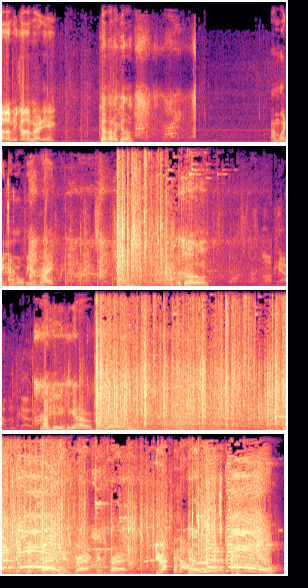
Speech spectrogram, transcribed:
killed him. You killed him already. Killed him, I killed him. I'm waiting for him over here, bro. Right. That's another one. Mark out, I'm going. Uh, he, he got over, he got over here. Let's go! He's cracked, go! he's cracked, he's cracked. You got the helmet! Hell yeah. Let's go!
